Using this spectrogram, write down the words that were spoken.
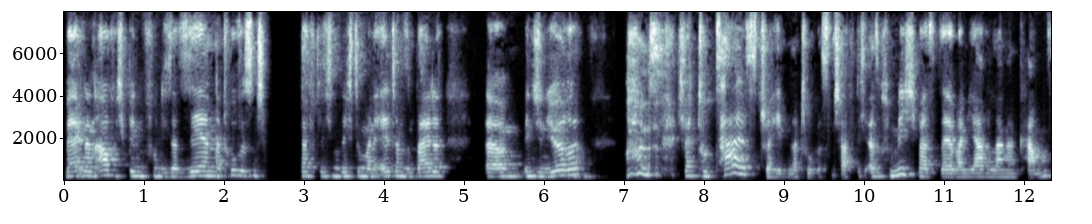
merken dann auch, ich bin von dieser sehr naturwissenschaftlichen Richtung. Meine Eltern sind beide ähm, Ingenieure und ich war total straight naturwissenschaftlich. Also für mich war es selber ein jahrelanger Kampf,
